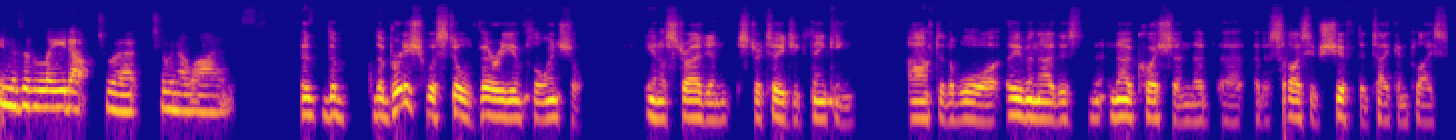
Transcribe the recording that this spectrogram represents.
in the sort of lead up to a to an alliance? The the British were still very influential in Australian strategic thinking after the war, even though there's no question that uh, a decisive shift had taken place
